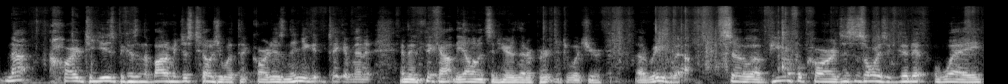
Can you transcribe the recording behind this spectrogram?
not hard to use because in the bottom it just tells you what that card is, and then you get to take a minute and then pick out the elements in here that are pertinent to what you're uh, reading about. So, uh, beautiful cards. This is always a good way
